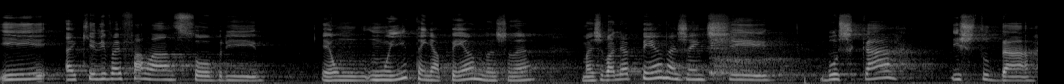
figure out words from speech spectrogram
E aqui ele vai falar sobre, é um, um item apenas, né? mas vale a pena a gente buscar estudar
